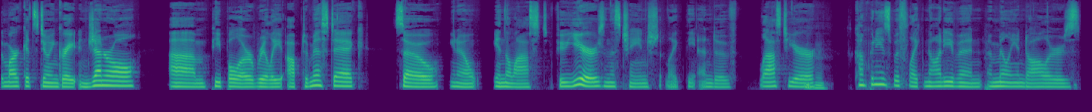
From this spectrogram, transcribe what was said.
the market's doing great in general. Um, people are really optimistic. So, you know, in the last few years, and this changed at like the end of last year, Mhm. companies with like not even a million dollars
